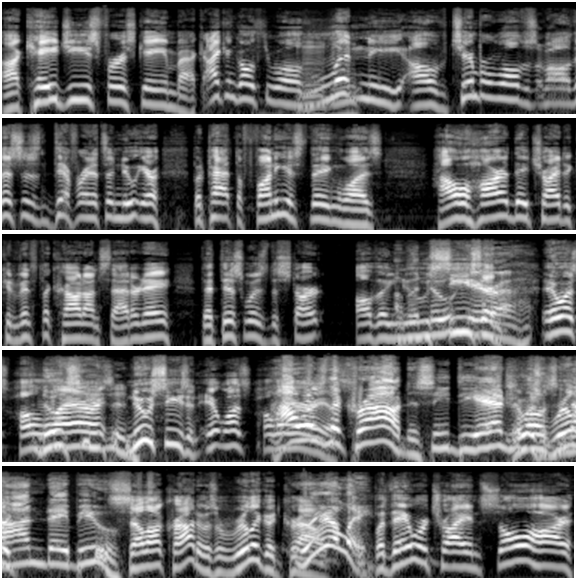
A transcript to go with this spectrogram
Uh, KG's first game back. I can go through a Mm-hmm. litany of Timberwolves. Oh, this is different. It's a new era. But Pat, the funniest thing was how hard they tried to convince the crowd on Saturday that this was the start of a, new, new season. era. It was hilarious. season. New season. It was hilarious. How was the crowd to see D'Angelo's really- non-debut? Sellout crowd. It was a really good crowd. Really? But they were trying so hard.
